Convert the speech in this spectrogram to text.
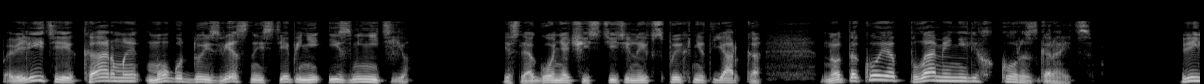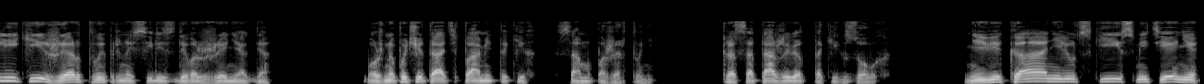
Повелители кармы могут до известной степени изменить ее, если огонь очистительный вспыхнет ярко, но такое пламя нелегко разгорается. Великие жертвы приносились для вожжения огня. Можно почитать память таких самопожертвований. Красота живет в таких зовах. Ни века, ни людские смятения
